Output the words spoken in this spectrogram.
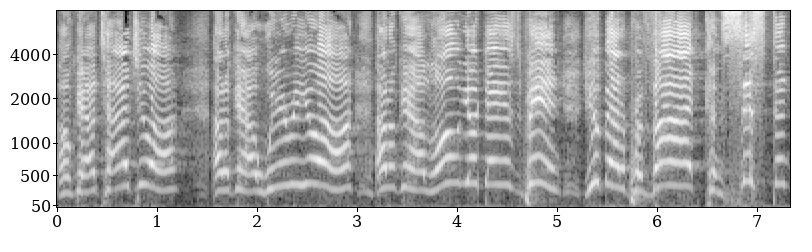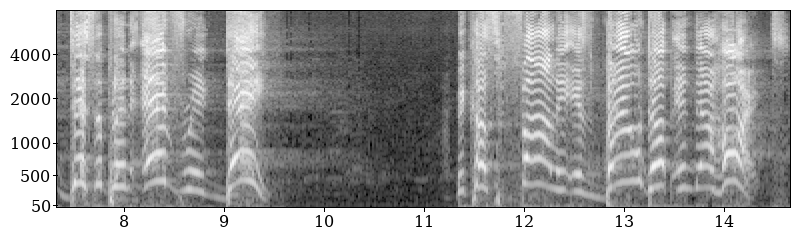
I don't care how tired you are. I don't care how weary you are. I don't care how long your day has been. You better provide consistent discipline every day. Because folly is bound up in their hearts.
